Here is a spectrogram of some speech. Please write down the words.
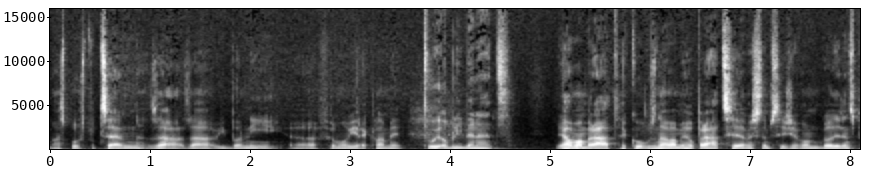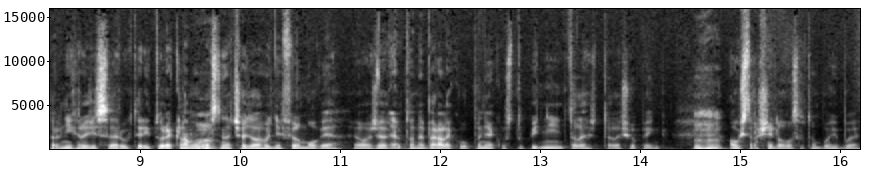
má spoustu cen za, za výborný uh, filmové reklamy. Tvůj oblíbenec? Já ho mám rád, jako uznávám jeho práci a myslím si, že on byl jeden z prvních režisérů, který tu reklamu mm. vlastně začal dělat hodně filmově, jo, že yep. to neberal jako úplně jako stupidní tele, teleshopping mm-hmm. a už strašně dlouho se v tom pohybuje.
